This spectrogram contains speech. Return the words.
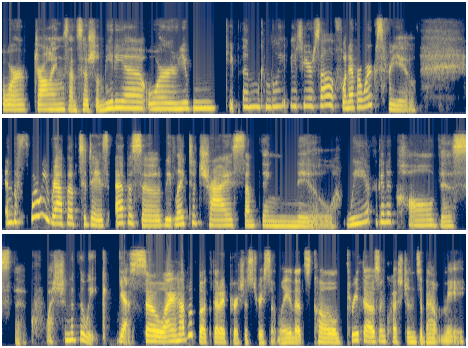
or drawings on social media, or you can keep them completely to yourself, whatever works for you. And before we wrap up today's episode, we'd like to try something new. We are going to call this the question of the week. Yes. So I have a book that I purchased recently that's called 3000 Questions About Me.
